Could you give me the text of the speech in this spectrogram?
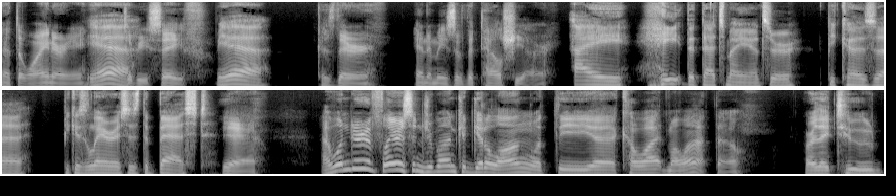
at the winery Yeah. to be safe. Yeah. Because they're enemies of the Tal Shiar. I hate that that's my answer because uh because Laris is the best. Yeah. I wonder if Laris and Zhaban could get along with the uh, Qowat Milat, though. Or are they too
